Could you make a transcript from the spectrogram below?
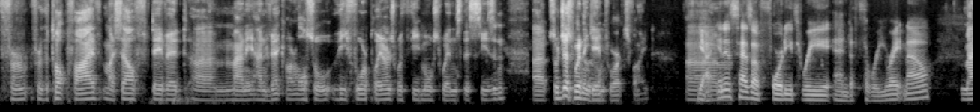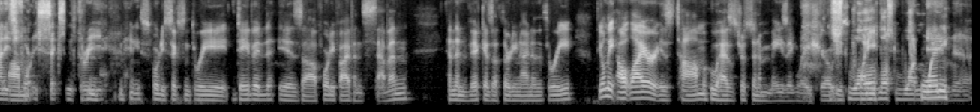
for for the top five, myself, David, um, Manny, and Vic are also the four players with the most wins this season. Uh, so just winning games works fine. Um, yeah innes has a 43 and a 3 right now Manny's um, forty six and three. Manny's 46 and 3 david is uh, 45 and 7 and then vic is a 39 and 3 the only outlier is tom who has just an amazing ratio he's Just 20, lost one 20 game. Yeah.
